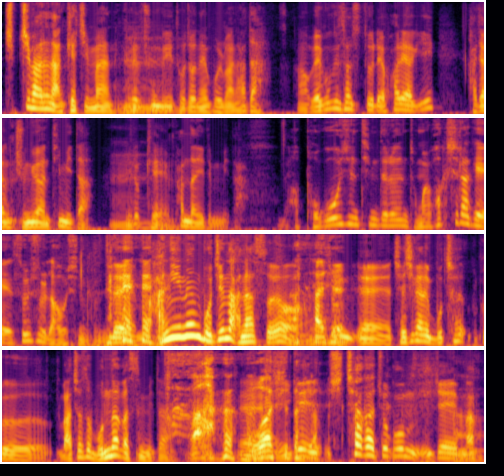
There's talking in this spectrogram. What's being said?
쉽지만은 않겠지만 그래도 음. 충분히 도전해 볼 만하다. 아, 외국인 선수들의 활약이 가장 중요한 팀이다. 음. 이렇게 판단이 듭니다. 아, 보고 오신 팀들은 정말 확실하게 술술 나오시는군요. 네, 많이는 보지는 않았어요. 아, 좀, 예, 제 시간에 못 차, 그, 맞춰서 못 나갔습니다. 예, 뭐 하시다가. 이게 시차가 조금 이제 아, 막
